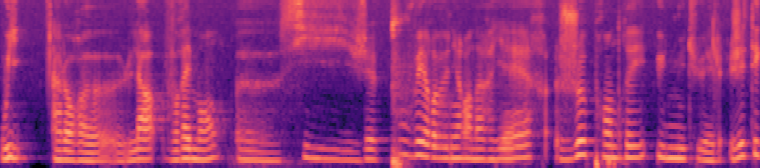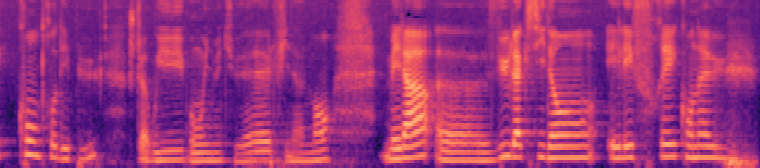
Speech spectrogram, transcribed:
Oui. Alors euh, là, vraiment, euh, si je pouvais revenir en arrière, je prendrais une mutuelle. J'étais contre au début. Je disais, ah oui, bon, une mutuelle, finalement. Mais là, euh, vu l'accident et les frais qu'on a eus,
